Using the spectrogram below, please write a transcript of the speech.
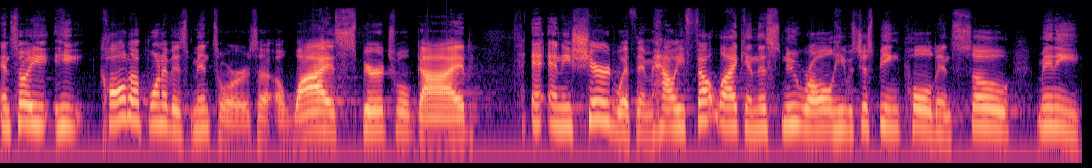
And so he, he called up one of his mentors, a, a wise spiritual guide, and, and he shared with him how he felt like in this new role he was just being pulled in so many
